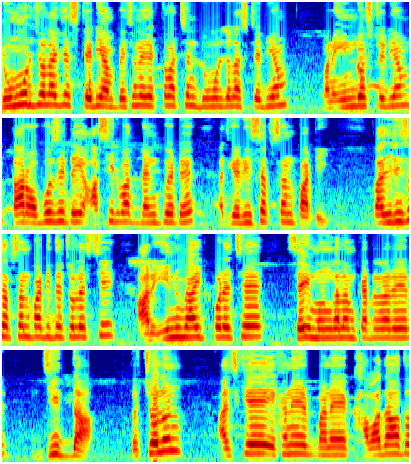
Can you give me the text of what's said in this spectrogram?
ডুমুরজোলা যে স্টেডিয়াম পেছনে দেখতে পাচ্ছেন ডুমুরজোলা স্টেডিয়াম মানে ইন্ডোর স্টেডিয়াম তার অপোজিটে আশীর্বাদ ব্যানকুয়েটে আজকে রিসেপশন পার্টি তো আজ রিসেপশন পার্টিতে চলে এসেছি। আর ইনভাইট করেছে সেই মঙ্গলম ক্যাটারারের জিদ্দা। তো চলুন আজকে এখানে মানে খাওয়া দাওয়া তো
